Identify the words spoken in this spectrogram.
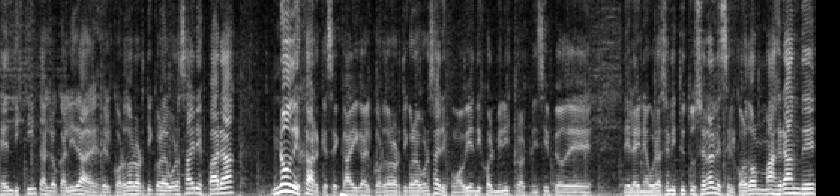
en distintas localidades del cordón hortícola de Buenos Aires para no dejar que se caiga el cordón hortícola de Buenos Aires, como bien dijo el ministro al principio de de la inauguración institucional, es el cordón más grande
